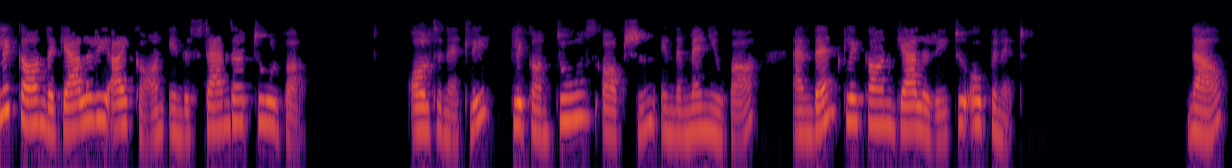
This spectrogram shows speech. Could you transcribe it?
Click on the gallery icon in the standard toolbar. Alternately, click on Tools option in the menu bar and then click on Gallery to open it. Now,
